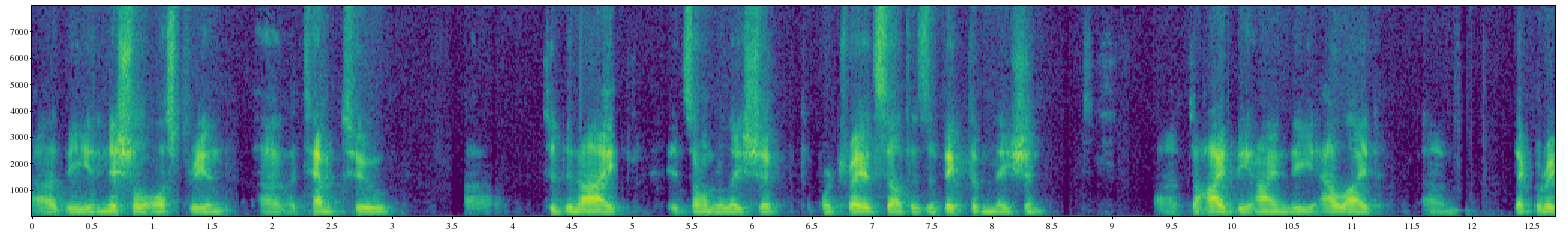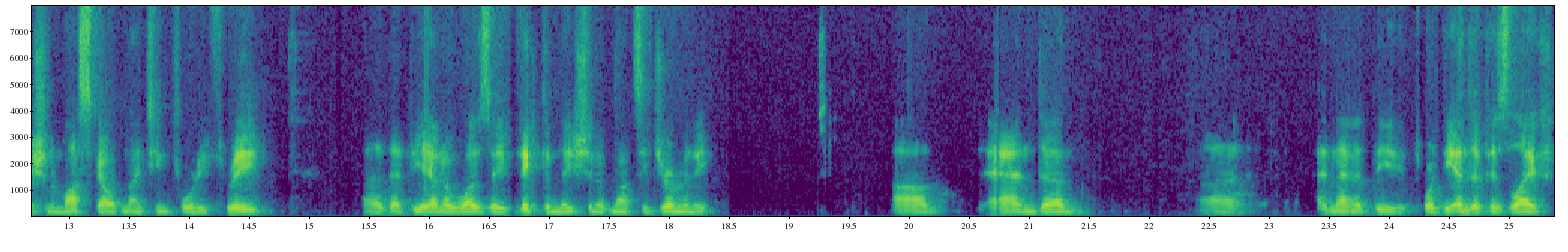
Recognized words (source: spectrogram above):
the initial Austrian uh, attempt to, uh, to deny its own relationship, to portray itself as a victim nation, to hide behind the Allied um, Declaration of Moscow of 1943, that Vienna was a victim nation of Nazi Germany. Um, and um, uh, and then at the toward the end of his life,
